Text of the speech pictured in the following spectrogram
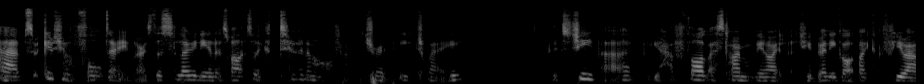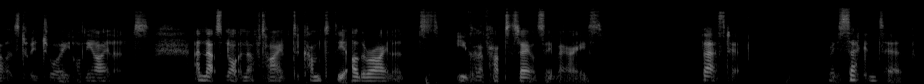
Um, so it gives you a full day, whereas the Scillonian as well, it's like a two and a half hour trip each way. And it's cheaper, but you have far less time on the island. You've only got like a few hours to enjoy on the islands, and that's not enough time to come to the other islands. You kind of have to stay on St. Mary's. First tip. My second tip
